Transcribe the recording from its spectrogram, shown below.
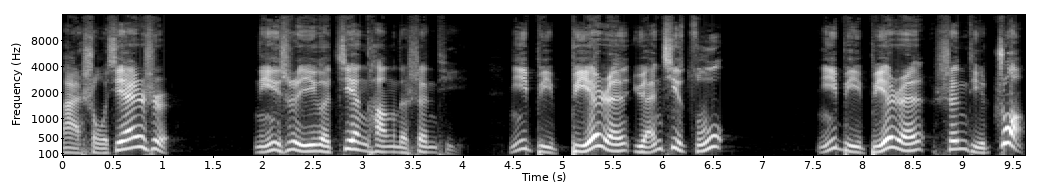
哎，首先是，你是一个健康的身体。你比别人元气足，你比别人身体壮，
